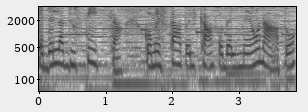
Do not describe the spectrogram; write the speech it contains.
e della giustizia come è stato il caso del neonato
